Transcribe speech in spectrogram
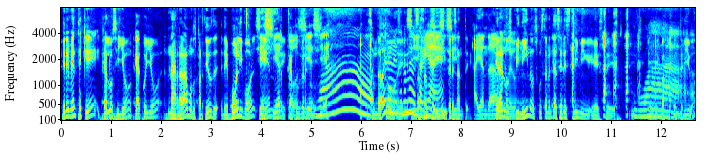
viene en mente que Carlos y yo, Caco y yo, narrábamos los partidos de, de voleibol Sí, en es eh, cierto, Campus sí, Veracruz. es- ¡Wow! Es un dato, Oigan, eso no eh, me lo sí, sabía, bastante ¿eh? sí. interesante. Ahí andamos. Eran los luego. pininos justamente a hacer streaming este, eh, bajo contenido.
